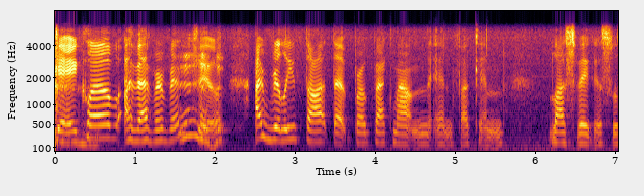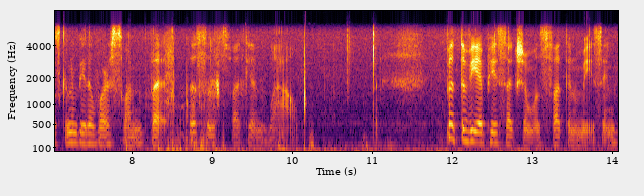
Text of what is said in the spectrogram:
gay club I've ever been to. I really thought that Brokeback Mountain in fucking Las Vegas was gonna be the worst one, but this is fucking wow. But the VIP section was fucking amazing.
